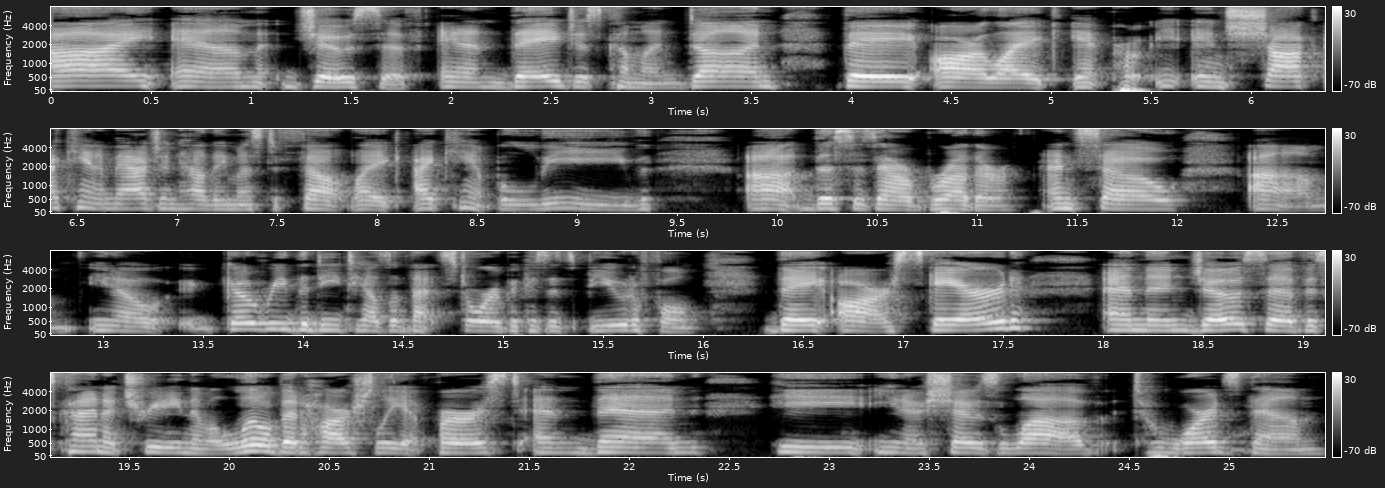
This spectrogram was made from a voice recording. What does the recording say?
I am Joseph and they just come undone. They are like in, in, shock. I can't imagine how they must have felt like, I can't believe uh, this is our brother. And so, um, you know, go read the details of that story because it's beautiful. They are scared. And then Joseph is kind of treating them a little bit harshly at first. And then he, you know, shows love towards them.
